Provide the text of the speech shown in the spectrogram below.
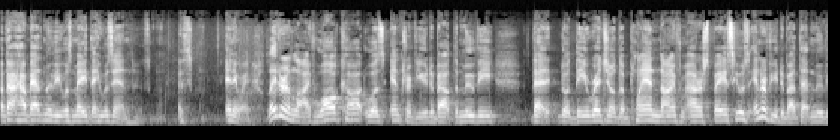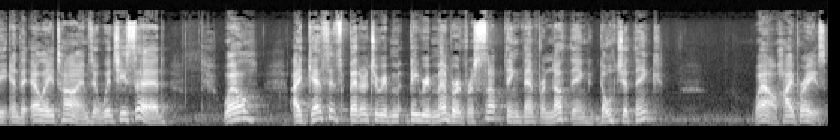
about how bad the movie was made that he was in. It's, it's, anyway, later in life, Walcott was interviewed about the movie that the original, the Plan 9 from Outer Space. He was interviewed about that movie in the LA Times, in which he said, Well, I guess it's better to rem- be remembered for something than for nothing, don't you think? Wow, high praise.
